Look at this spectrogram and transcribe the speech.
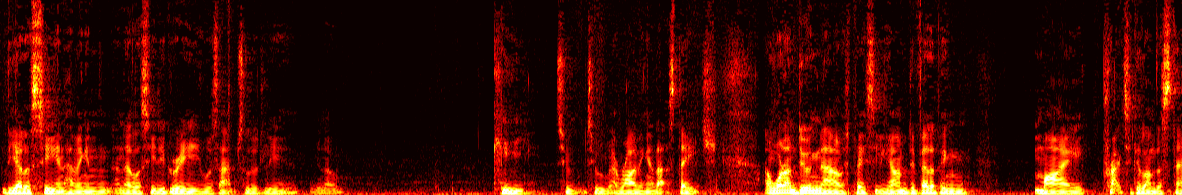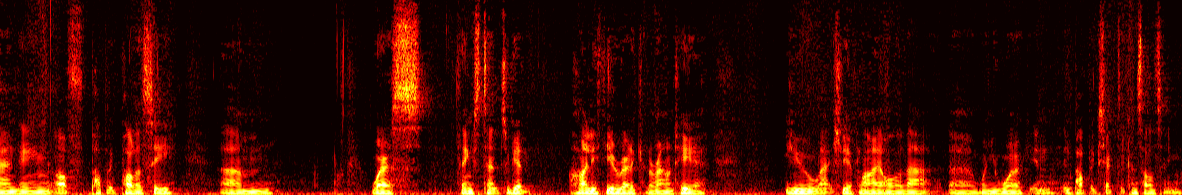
the LSE and having an, an LSE degree was absolutely, you know, key to, to arriving at that stage. And what I'm doing now is basically I'm developing my practical understanding of public policy, um, whereas things tend to get highly theoretical around here. You actually apply all of that uh, when you work in, in public sector consulting.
